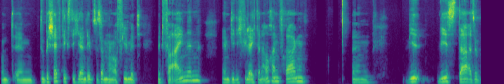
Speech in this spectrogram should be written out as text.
und ähm, du beschäftigst dich ja in dem Zusammenhang auch viel mit mit Vereinen, ähm, die dich vielleicht dann auch anfragen. Ähm, wie, wie ist da, also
